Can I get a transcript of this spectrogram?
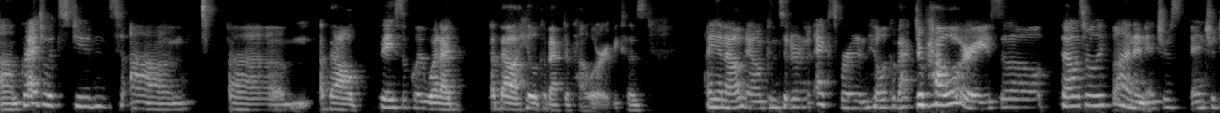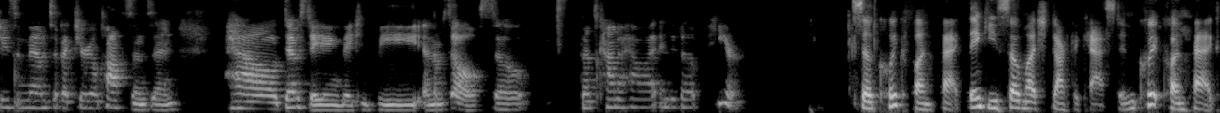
um, graduate students um, um, about basically what I about Helicobacter pylori because you know now I'm considered an expert in Helicobacter pylori. So that was really fun and interest, introducing them to bacterial toxins and how devastating they can be in themselves. So that's kind of how I ended up here. So, quick fun fact. Thank you so much, Dr. Caston. Quick fun fact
